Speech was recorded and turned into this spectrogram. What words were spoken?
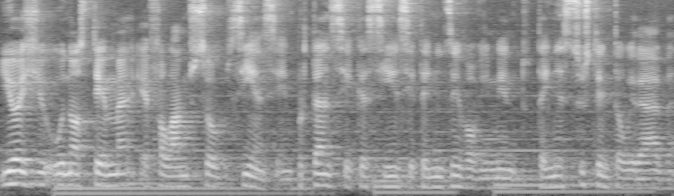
E hoje o nosso tema é falarmos sobre ciência, a importância que a ciência tem no desenvolvimento, tem na sustentabilidade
